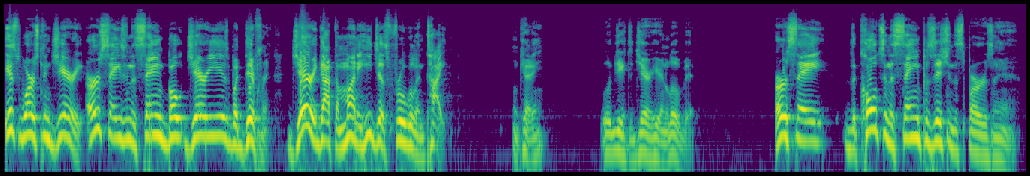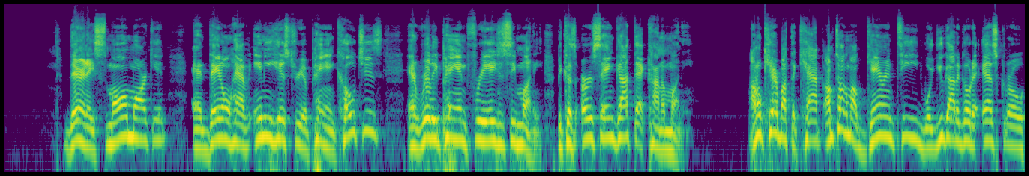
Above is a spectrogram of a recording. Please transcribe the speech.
it's worse than Jerry. Irsay's in the same boat Jerry is, but different. Jerry got the money. He just frugal and tight. Okay. We'll get to Jerry here in a little bit. Irsay, the Colts in the same position the Spurs in. They're in a small market and they don't have any history of paying coaches and really paying free agency money because Irsay ain't got that kind of money. I don't care about the cap. I'm talking about guaranteed where you got to go to escrow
